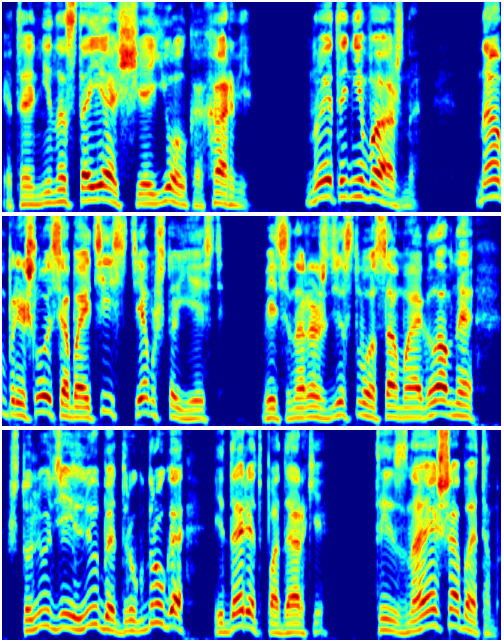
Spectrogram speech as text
Это не настоящая елка, Харви. Но это не важно. Нам пришлось обойтись тем, что есть. Ведь на Рождество самое главное, что люди любят друг друга и дарят подарки. Ты знаешь об этом?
